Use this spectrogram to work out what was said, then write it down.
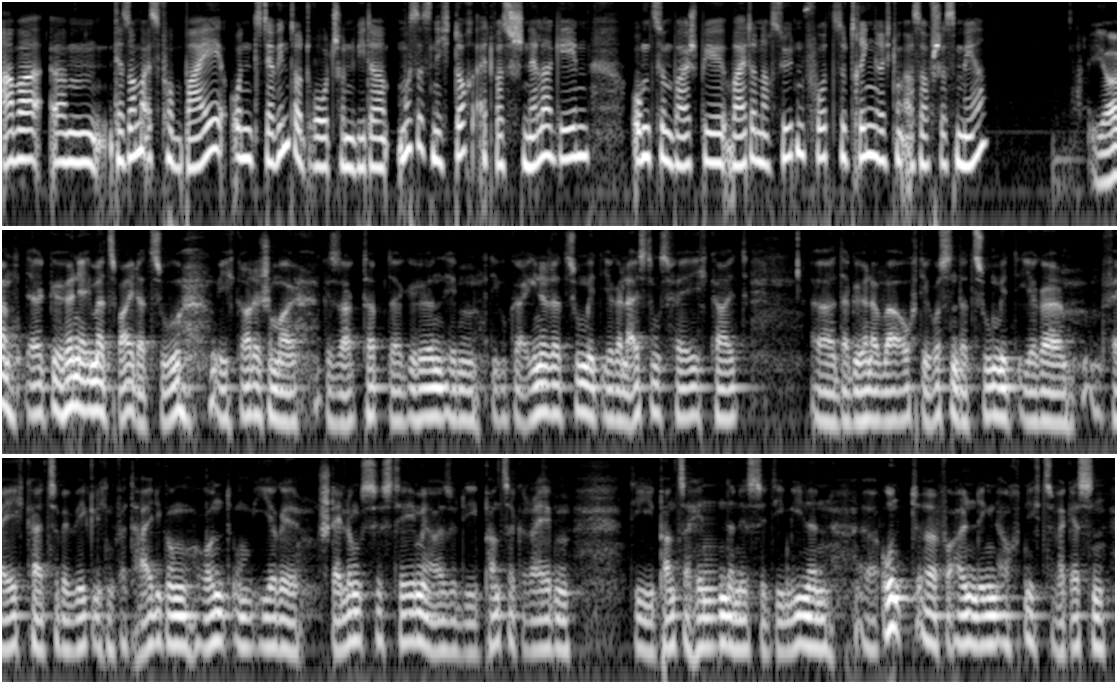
Aber ähm, der Sommer ist vorbei und der Winter droht schon wieder. Muss es nicht doch etwas schneller gehen, um zum Beispiel weiter nach Süden vorzudringen, Richtung Asowsches Meer? Ja, da gehören ja immer zwei dazu, wie ich gerade schon mal gesagt habe. Da gehören eben die Ukrainer dazu mit ihrer Leistungsfähigkeit. Äh, da gehören aber auch die Russen dazu mit ihrer Fähigkeit zur beweglichen Verteidigung rund um ihre Stellungssysteme, also die Panzergräben, die Panzerhindernisse, die Minen äh, und äh, vor allen Dingen auch nicht zu vergessen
